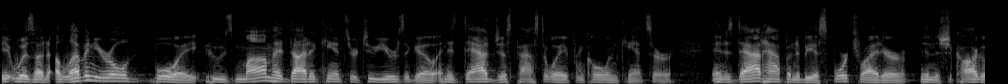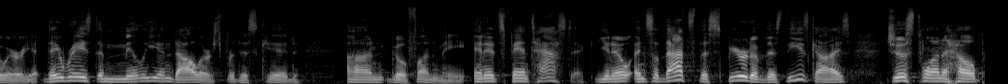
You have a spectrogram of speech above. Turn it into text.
it was an 11 year old boy whose mom had died of cancer two years ago, and his dad just passed away from colon cancer and his dad happened to be a sports writer in the Chicago area. They raised a million dollars for this kid on GoFundMe, and it's fantastic, you know? And so that's the spirit of this. These guys just want to help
